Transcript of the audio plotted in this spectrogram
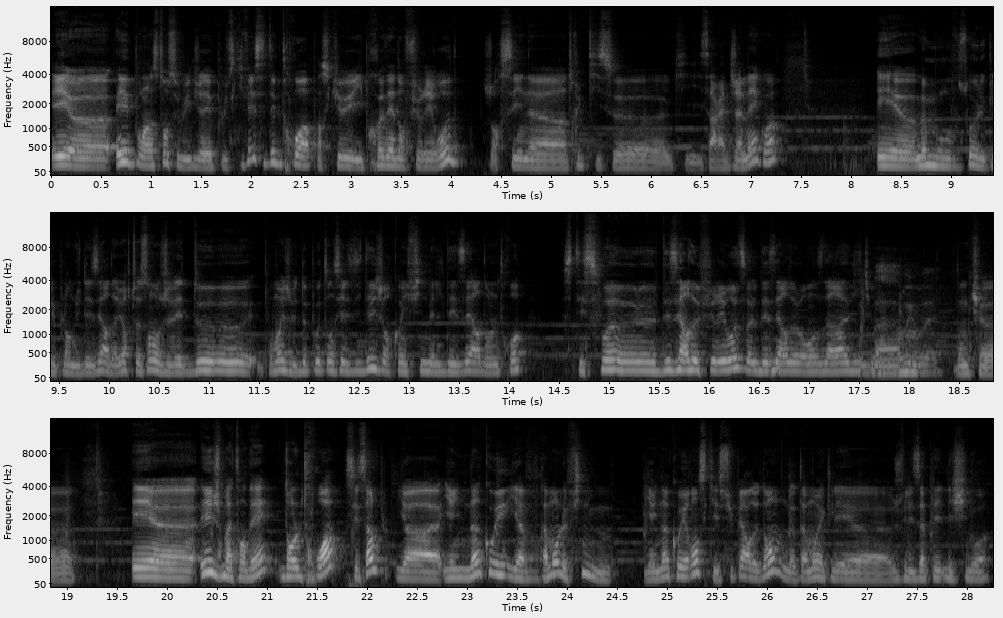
Et, euh, et pour l'instant, celui que j'avais plus kiffé, c'était le 3, parce qu'il prenait dans Fury Road. Genre, c'est une, euh, un truc qui se qui s'arrête jamais, quoi. Et euh, même en soi, avec les plans du désert, d'ailleurs, de toute façon, j'avais deux. Pour moi, j'avais deux potentielles idées, genre quand il filmait le désert dans le 3. C'était soit euh, le désert de Fury Road, soit le désert de Laurence d'Arabie, tu vois. Bah oui, ouais. Donc, euh, et, euh, et je m'attendais. Dans le 3, c'est simple, il y a, y a une incohérence. Il y a vraiment le film. Il y a une incohérence qui est super dedans, notamment avec les. je vais les appeler les Chinois,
